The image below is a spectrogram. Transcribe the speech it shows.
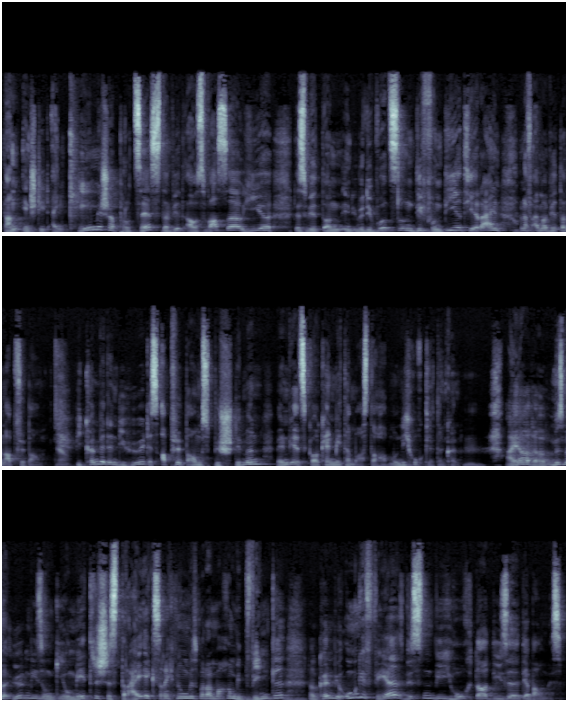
dann entsteht ein chemischer Prozess, da wird aus Wasser hier, das wird dann in, über die Wurzeln diffundiert hier rein und auf einmal wird dann Apfelbaum. Ja. Wie können wir denn die Höhe des Apfelbaums bestimmen, wenn wir jetzt gar kein Metamaster haben und nicht hochklettern können? Ah ja, da müssen wir irgendwie so ein geometrisches Dreiecksrechnung müssen wir da machen mit Winkel. Dann können wir ungefähr wissen, wie hoch da diese, der Baum ist.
